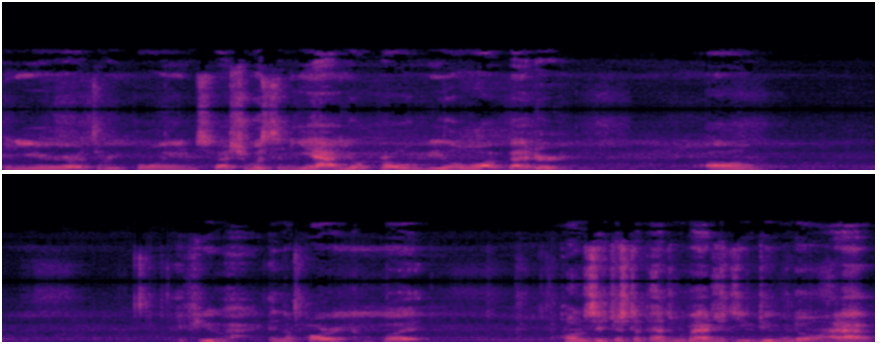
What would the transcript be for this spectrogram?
and you're a three-point specialist, and yeah, you'll probably be a lot better um, if you in the park. But honestly, it just depends what badges you do and don't have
